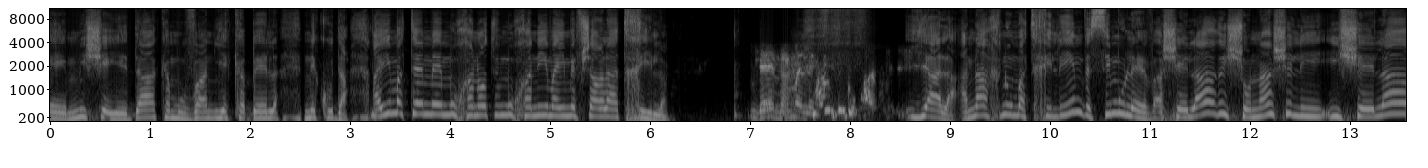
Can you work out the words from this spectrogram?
אה, מי שידע... ידע כמובן יקבל נקודה. האם אתם אה, מוכנות ומוכנים? האם אפשר להתחיל? יאללה, אנחנו מתחילים, ושימו לב, השאלה הראשונה שלי היא שאלה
